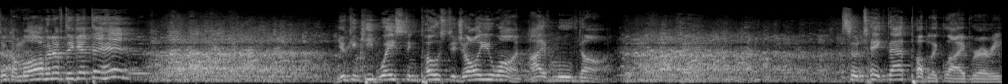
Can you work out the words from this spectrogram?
Took them long enough to get the hint. You can keep wasting postage all you want. I've moved on. Okay? So take that, public library.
